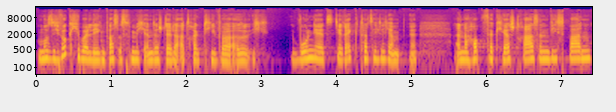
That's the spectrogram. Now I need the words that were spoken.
muss ich wirklich überlegen, was ist für mich an der Stelle attraktiver. Also ich wohne ja jetzt direkt tatsächlich am, äh, an der Hauptverkehrsstraße in Wiesbaden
